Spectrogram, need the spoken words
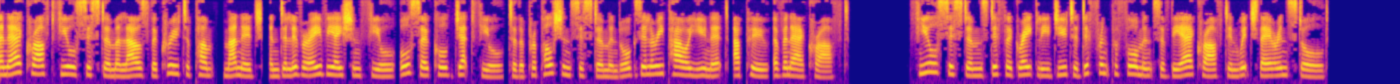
An aircraft fuel system allows the crew to pump, manage, and deliver aviation fuel also called jet fuel to the propulsion system and auxiliary power unit of an aircraft. Fuel systems differ greatly due to different performance of the aircraft in which they are installed.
